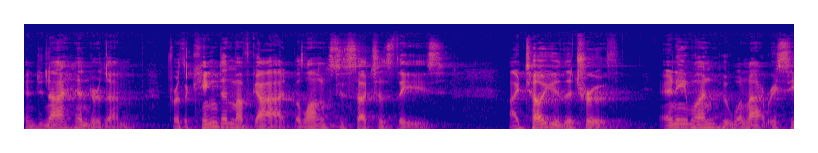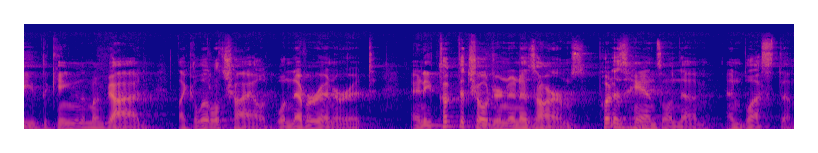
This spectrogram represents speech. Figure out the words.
and do not hinder them, for the kingdom of God belongs to such as these. I tell you the truth anyone who will not receive the kingdom of God like a little child will never enter it. And he took the children in his arms, put his hands on them, and blessed them.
